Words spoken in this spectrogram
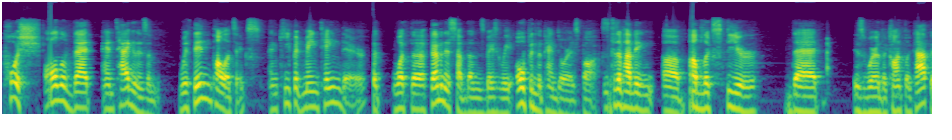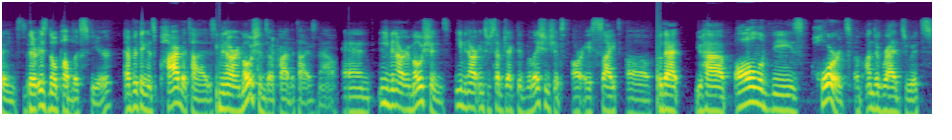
push all of that antagonism within politics and keep it maintained there. But what the feminists have done is basically open the Pandora's box. Instead of having a public sphere that is where the conflict happens. There is no public sphere. Everything is privatized. Even our emotions are privatized now. And even our emotions, even our intersubjective relationships are a site of, so that you have all of these hordes of undergraduates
